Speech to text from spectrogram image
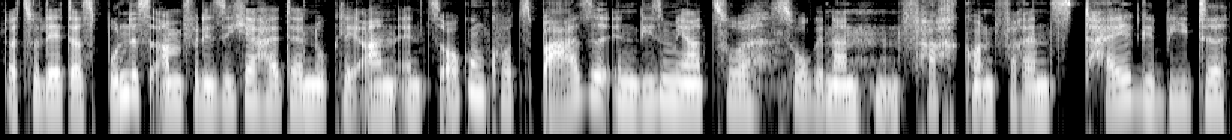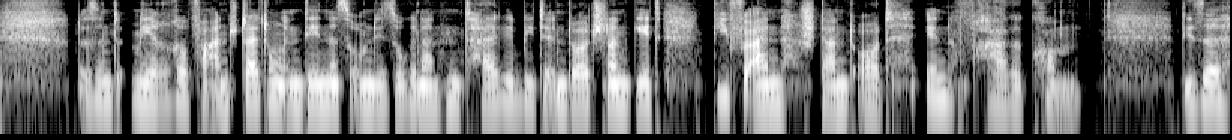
Dazu lädt das Bundesamt für die Sicherheit der nuklearen Entsorgung, kurz BASE, in diesem Jahr zur sogenannten Fachkonferenz Teilgebiete. Das sind mehrere Veranstaltungen, in denen es um die sogenannten Teilgebiete in Deutschland geht, die für einen Standort in Frage kommen. Diese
